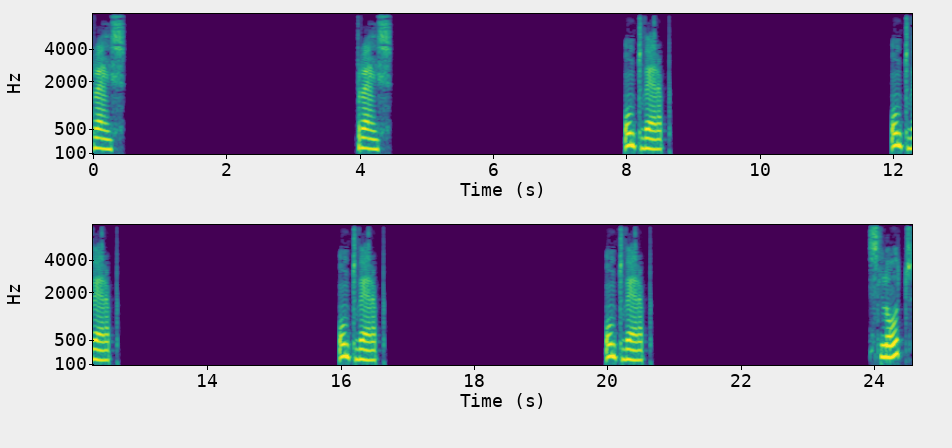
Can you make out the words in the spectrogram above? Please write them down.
prijs. Prijs. Ontwerp. Ontwerp. Ontwerp. Ontwerp. Sloot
